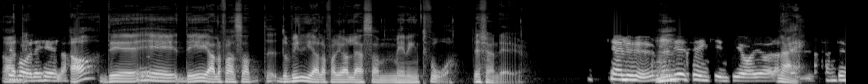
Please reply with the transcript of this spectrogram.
det ja, var det, det hela. Ja, det är, det är i alla fall så att då vill i alla fall jag läsa mening två. Det kände jag ju. Eller hur? Men mm. det tänker inte jag göra. Nej. Utan det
